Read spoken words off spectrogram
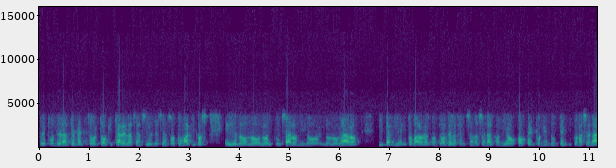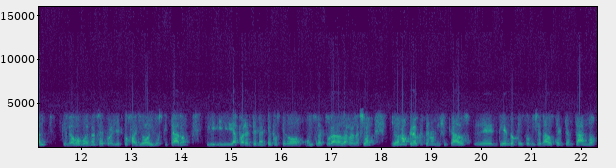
preponderantemente, sobre todo quitar el ascenso y el descenso automáticos. Ellos lo, impulsaron y lo, lo lograron. y también tomaron el control de la selección nacional con Diego Coca imponiendo un técnico nacional que luego bueno ese proyecto falló y los quitaron y, aparentemente pues quedó muy fracturada la relación yo no creo que estén unificados eh, entiendo que el comisionado está intentando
